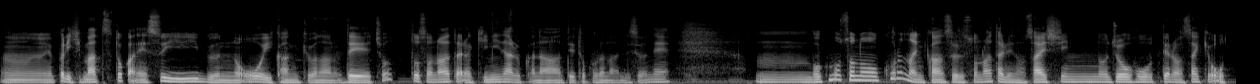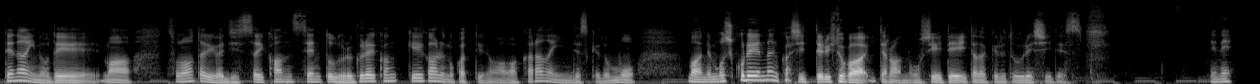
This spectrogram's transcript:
うん、やっぱり飛沫とかね、水分の多い環境なので、ちょっとそのあたりは気になるかなっていうところなんですよね。うん僕もそのコロナに関するそのあたりの最新の情報っていうのは最近追ってないのでまあそのあたりが実際感染とどれくらい関係があるのかっていうのはわからないんですけどもまあねもしこれ何か知ってる人がいたらあの教えていただけると嬉しいです。でね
